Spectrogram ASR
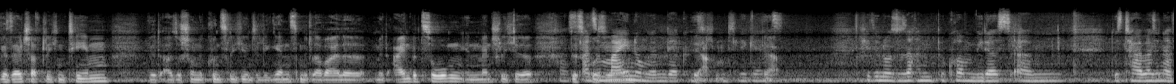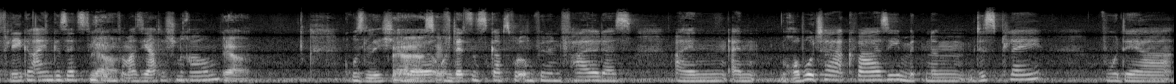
gesellschaftlichen Themen. Wird also schon eine künstliche Intelligenz mittlerweile mit einbezogen in menschliche Krass. Diskussionen. Also Meinungen der künstlichen Ja. Intelligenz. Ja. Ich hätte nur so Sachen mitbekommen, wie das, ähm, das teilweise in der Pflege eingesetzt wird, Ja. im asiatischen Raum. Ja, Gruselig. Ja, äh, und letztens gab es wohl irgendwie einen Fall, dass ein, ein Roboter quasi mit einem Display, wo der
